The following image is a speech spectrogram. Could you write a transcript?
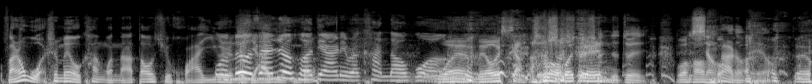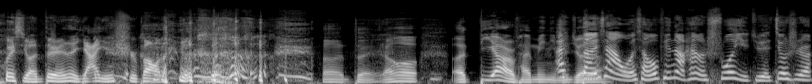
反正我是没有看过拿刀去划一个我人的牙龈没有在任何电影里边看到过。我也没有想到 对甚至对我好想法都没有。对会喜欢对人的牙龈施暴的。嗯、对。然后呃，第二排名你哎，们觉得？等一下，我小吴频道还想说一句，就是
